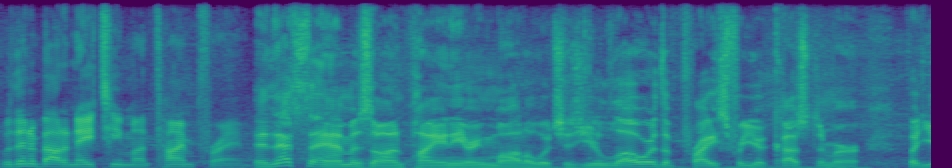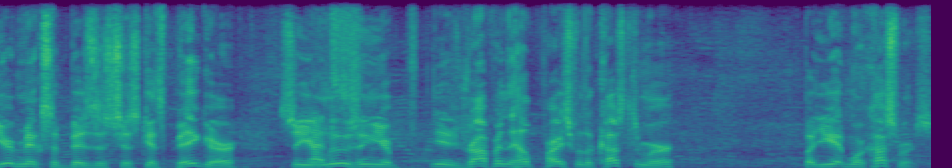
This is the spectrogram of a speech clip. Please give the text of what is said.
within about an 18 month time frame. And that's the Amazon pioneering model, which is you lower the price for your customer, but your mix of business just gets bigger, so you're that's, losing your, you're dropping the help price for the customer, but you get more customers.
